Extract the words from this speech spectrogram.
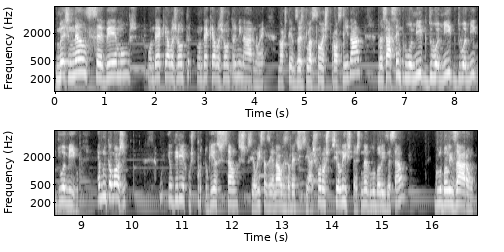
mas não sabemos onde é que elas vão, onde é que elas vão terminar, não é? Nós temos as relações de proximidade, mas há sempre o amigo do amigo do amigo do amigo. É muita lógica. Eu diria que os portugueses são especialistas em análise de redes sociais. Foram especialistas na globalização, globalizaram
